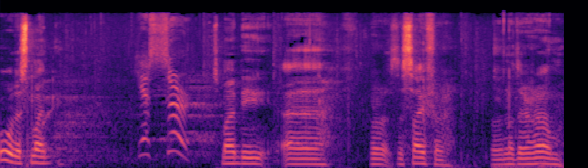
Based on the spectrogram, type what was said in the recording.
Oh, this might Yes, sir. this might be uh for the cipher for another realm.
